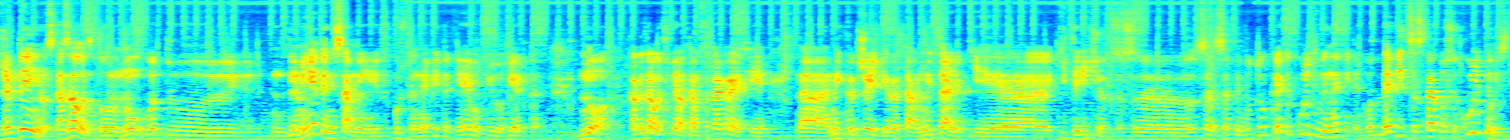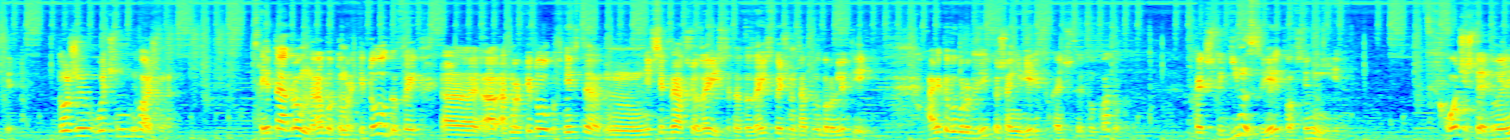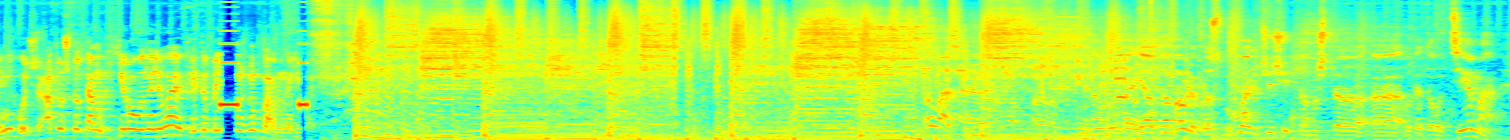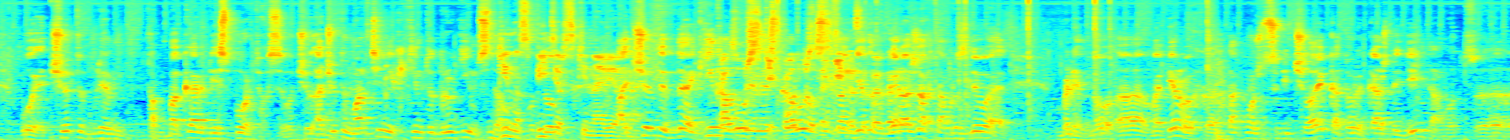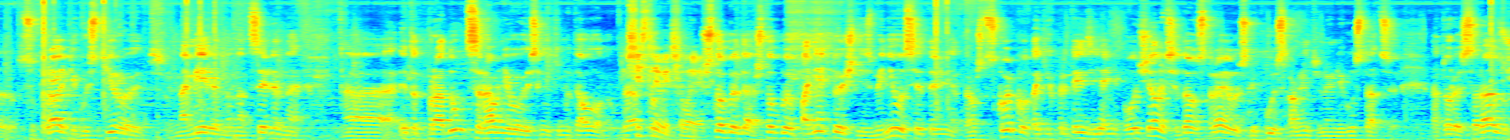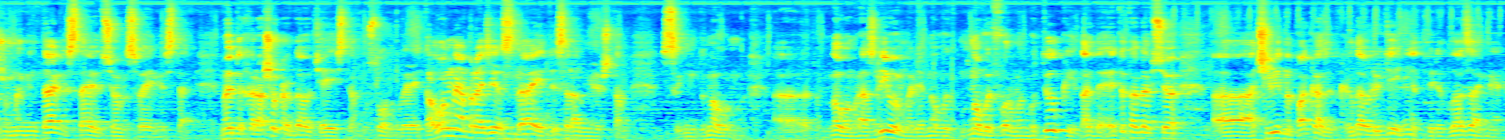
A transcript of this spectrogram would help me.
Джек Дэниелс, казалось бы, ну вот э, для меня это не самый вкусный напиток, я его пью редко. Но когда у тебя там фотографии э, Мика Джеггера, там Металлики, э, Кита Ричардса с, э, с- с этой бутылкой, это культовый напиток. Вот добиться статуса культовости тоже очень важно. Это огромная работа маркетологов, и э, от маркетологов не всегда, не всегда все зависит. Это зависит точно от выбора людей. А это выбор людей, потому что они верят в качество этого продукта. В качество Гиннесса верят во всем мире. Хочешь ты этого или не хочешь. А то, что там херово наливают, это, блядь, нужно бармена ебать. Ну ладно, Ну, Я, я добавлю просто буквально чуть-чуть, потому что а, вот эта вот тема, ой, что-то, блин, там Бакарди испортился, вот чё- а что-то Мартини каким-то другим стал. Гиннес Вот питерский, наверное. А что ты, да, Гиннес, блин, испортился, Калужский, там где-то в гаражах там разливают. Блин, ну, а, во-первых, э, так может судить человек, который каждый день там вот э, с утра дегустирует намеренно, нацеленно этот продукт сравниваю с неким эталоном. Да, Счастливый чтобы, человек. Чтобы, да, чтобы понять точно, изменилось это или нет. Потому что сколько вот таких претензий я не получал, я всегда устраиваю слепую сравнительную дегустацию, которая сразу же моментально ставит все на свои места. Но это хорошо, когда у тебя есть, там, условно говоря, эталонный образец, да, и ты сравниваешь там с каким-то новым, э, новым разливом или новой, новой формой бутылкой и так далее. Это тогда все э, очевидно показывает, когда у людей нет перед глазами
